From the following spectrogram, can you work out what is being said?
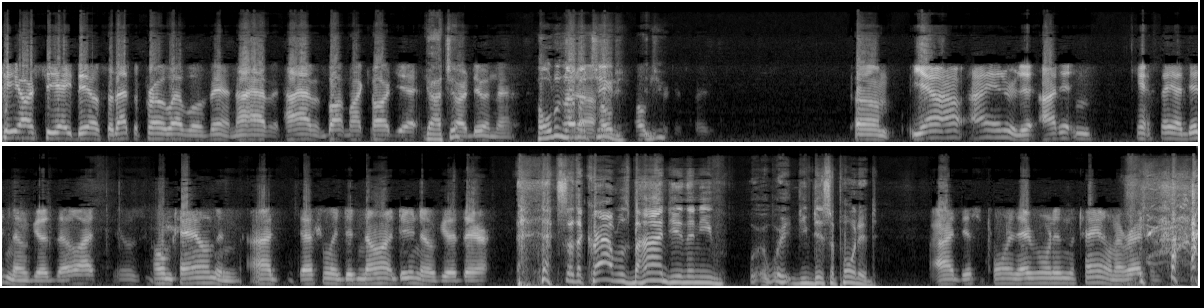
PRCA deal, so that's a pro level event. I haven't I haven't bought my card yet. Gotcha. Started doing that. Holden, how uh, about you? Holden- Did Holden you? Um, yeah, I, I entered it. I didn't. Can't say I did no good though. I it was hometown, and I definitely did not do no good there. so the crowd was behind you, and then you were you disappointed. I disappointed everyone in the town. I reckon.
